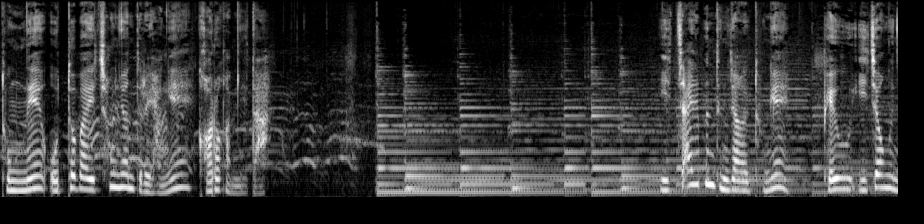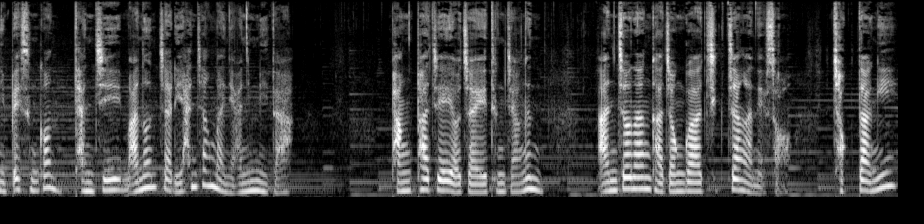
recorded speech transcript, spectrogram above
동네 오토바이 청년들을 향해 걸어갑니다. 이 짧은 등장을 통해 배우 이정은이 뺏은 건 단지 만 원짜리 한 장만이 아닙니다. 방파제 여자의 등장은 안전한 가정과 직장 안에서 적당히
